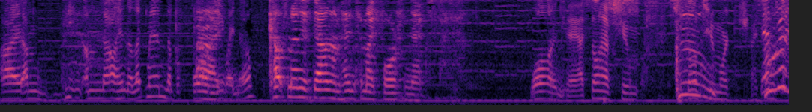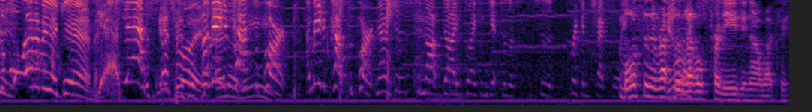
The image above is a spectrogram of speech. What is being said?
All right, I'm beating. I'm now hitting Elect Man. Number four All on right. me right now. Cutsman is down. I'm heading to my fourth next. One. Okay, I still have two. I still have two more. I still- Invisible enemy again. Yes. Yes! That's right. I made it past the part. I made it past the part. Now just to not die, so I can get to the to the freaking checkpoint. Most of the rest You of the know levels pretty easy now, Lexi.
